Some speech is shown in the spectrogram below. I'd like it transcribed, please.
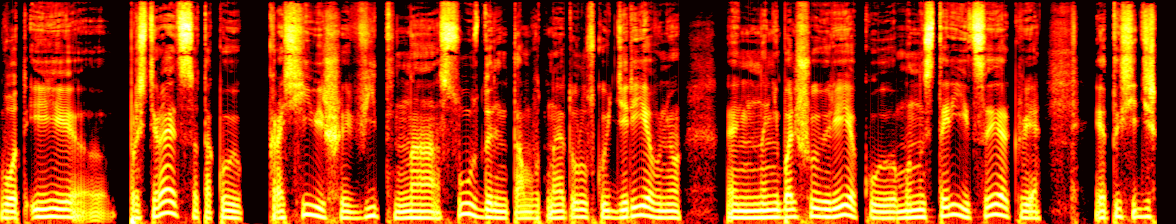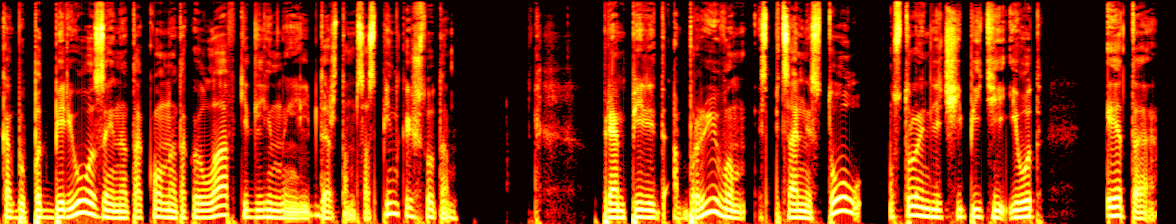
вот, и э, простирается такой красивейший вид на Суздаль, там вот на эту русскую деревню, э, на небольшую реку, монастыри, церкви. И ты сидишь как бы под березой на, таком, на такой лавке длинной, или даже там со спинкой что-то прям перед обрывом специальный стол устроен для чаепития, и вот это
